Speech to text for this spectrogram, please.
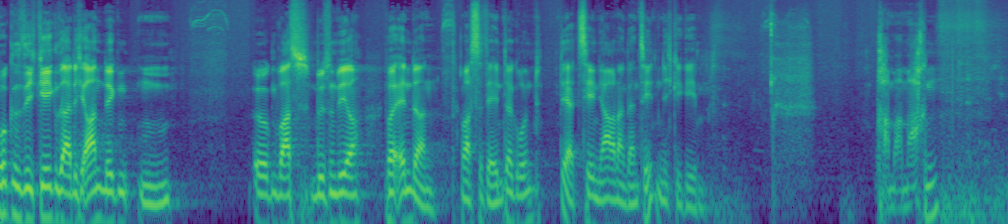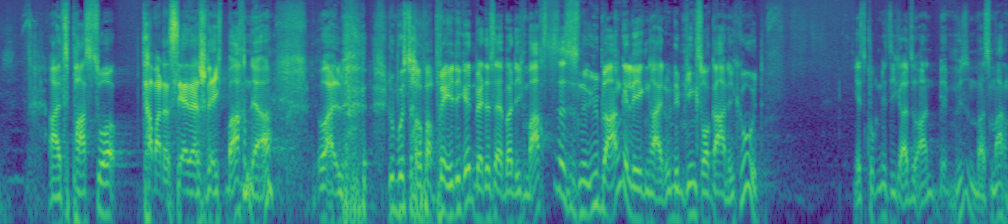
gucken sie sich gegenseitig an, denken, mm, irgendwas müssen wir verändern. Was ist der Hintergrund? Der hat zehn Jahre lang deinen Zehnten nicht gegeben. Kann man machen. Als Pastor kann man das sehr, sehr schlecht machen, ja. Weil du musst darüber predigen, wenn du es selber nicht machst, das ist eine üble Angelegenheit und dem ging es auch gar nicht gut. Jetzt gucken die sich also an, wir müssen was machen.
